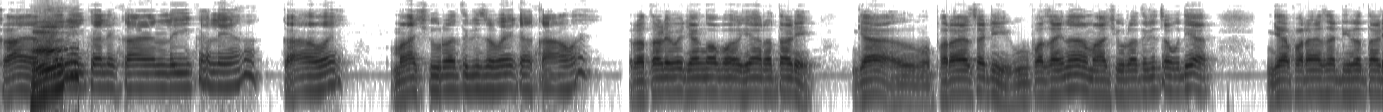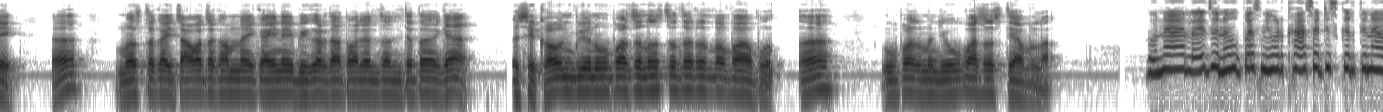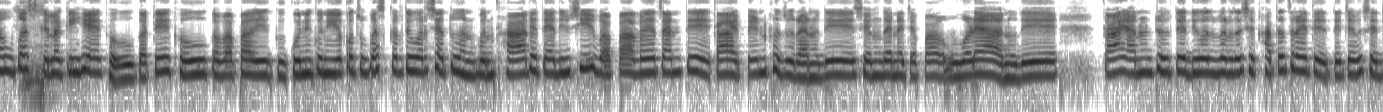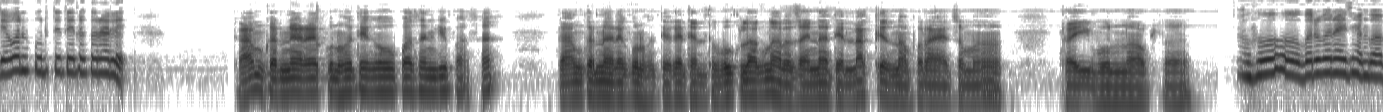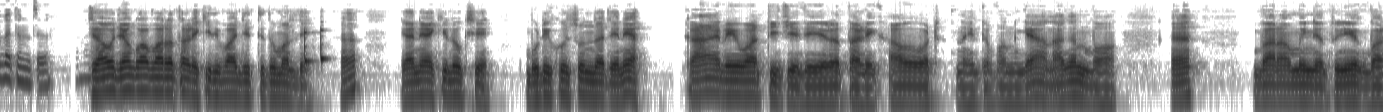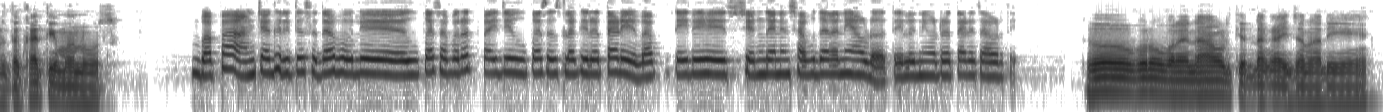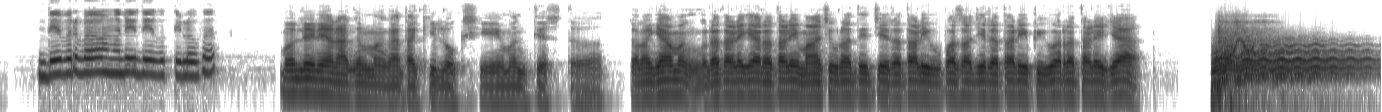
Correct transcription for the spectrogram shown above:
काय आणलं इकाले काय आणलं इकाले हा? का होय? महाशिवरात्रीचं वय का का होय रताळे व झंगा घ्या रताळे. घ्या फराळासाठी. उपास आहे ना महाशिवरात्रीचा उद्या. घ्या फराळासाठी रताळे. हा? मस्त काही चावाचं काम नाही काही नाही. बिगर जातवाल्याला चालते तर घ्या. असे खाऊन पिऊन उपास नसतं तर बाबा आपण. हा? उपास म्हणजे उपास असते आपला. हो उपास निवड खासाठीच करते ना. उपास केला की हे खाऊ का ते खाऊ का आणू दे काय आणून ठेवते? दिवसभर जसे खातच राहते त्याच्यापेक्षा जेवण पुरते ते तर करायला काम करणाऱ्या कोण होते का उपास आणि गिपास हा? काम करणाऱ्या कोण होते का? त्याला तर भूक लागणारच आहे ना त्याला लागतेच ना फरायचं मग. काही बोलणं आपलं. हो हो बरोबर आहे झालं बाबा तुमचं. जाऊ जाऊ बाबा रताळे किती पाहिजे ते तुम्हाला ते हा? घ्या न्या किलोकशे बुटी खुसून जाते न्या. काय रे वाटीचे ते रताळे खावं वाटत नाही तर पण घ्या लागन बा हा? बारा महिन्यातून एक बार तर खाते माणूस. बापा आमच्या घरी तर सदा भोले उपासा परत पाहिजे. उपास असला की रताळे बाप शेंगदाणे साबुदाणा नाही आवडत. निवड रताळेच आवडते हो बरोबर आहे ना. आवडते ना काही जणाले. दे बरं बाबा मध्ये दे किलो भर बोलले न्या लागेल मग आता किलोक्षे म्हणतेस तर. चला घ्या मग. रताळे घ्या रताळे. महाशिवरात्रीचे रताळे उपासाचे रताळे पिवर रताळे घ्या.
